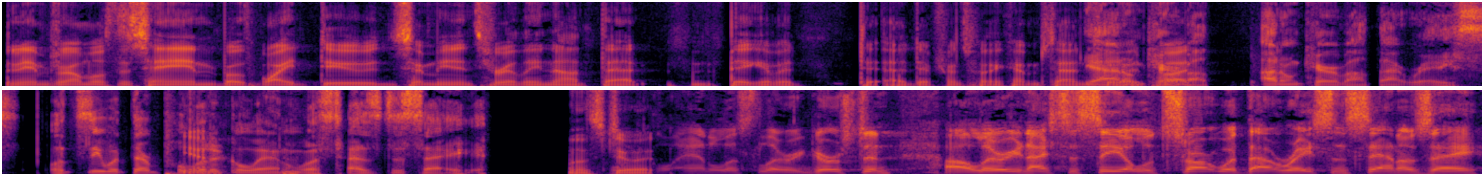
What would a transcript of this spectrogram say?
The names are almost the same. Both white dudes. I mean, it's really not that big of a, a difference when it comes down Yeah, to I don't it. care but about I don't care about that race. Let's see what their political analyst has to say. Let's do it. Analyst Larry Gerston. Uh, Larry, nice to see you. Let's start with that race in San Jose.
